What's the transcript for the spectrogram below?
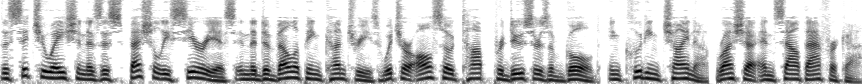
The situation is especially serious in the developing countries which are also top producers of gold, including China, Russia and South Africa.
